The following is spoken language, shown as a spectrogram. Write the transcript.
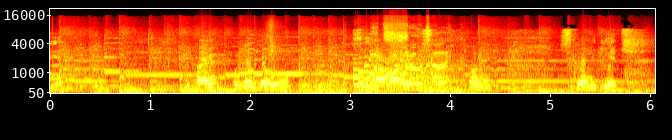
Yeah. All right, we're gonna go see how It's hard. It's gonna, it's gonna get.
